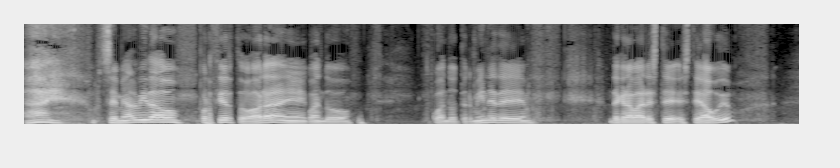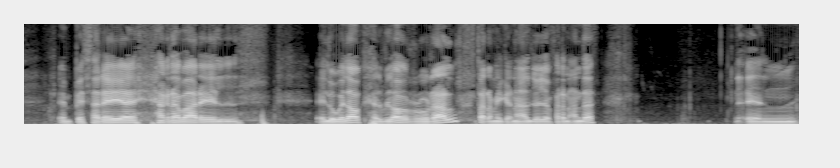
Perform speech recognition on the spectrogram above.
Ay, se me ha olvidado, por cierto, ahora eh, cuando, cuando termine de, de, grabar este, este audio, empezaré a grabar el, el vlog, el blog rural para mi canal Yoyo Fernández, el,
